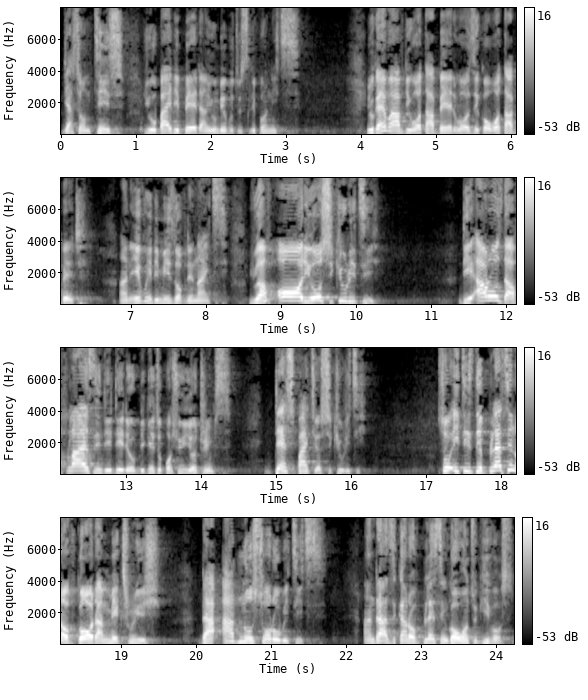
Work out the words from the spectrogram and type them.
there are some things you buy the bed and you won't be able to sleep on it. You can even have the water bed, what was it called, water bed. And even in the midst of the night, You have all the old security. The arrows that flies in the day, they will begin to pursue your dreams, despite your security. So it is the blessing of God that makes rich that add no sorrow with it. And that's the kind of blessing God wants to give us.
